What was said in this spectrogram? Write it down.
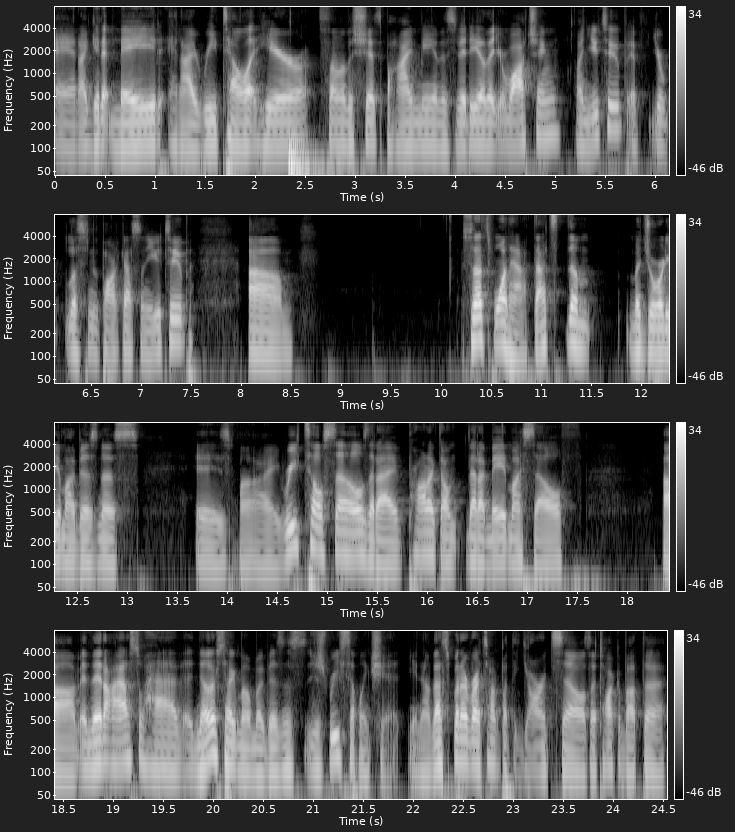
and I get it made and I retell it here. Some of the shit's behind me in this video that you're watching on YouTube. If you're listening to the podcast on YouTube, um, so that's one half. That's the majority of my business is my retail sales that I product on that I made myself. Um, and then I also have another segment of my business, just reselling shit. You know, that's whenever I talk about the yard sales. I talk about the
